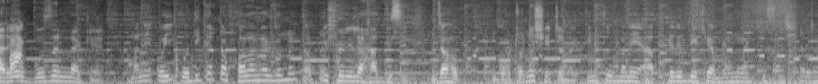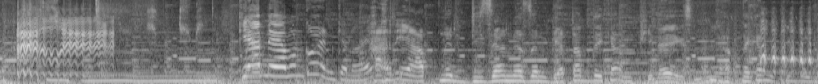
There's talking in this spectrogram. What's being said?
আরে বুঝেন না কে। মানে ওই অধিকারটা ফলানোর জন্য তো আপনি শরীরে হাত দিছি। যা হোক ঘটনা সেটা নয় কিন্তু মানে আপনার দেখে মনে হইতেছে শালা। কি আপনি এমন করেন কেন আরে আপনার ডিজাইন গেট আপ দেখে আমি ফিদা হয়ে গেছি। মানে আপনাকে আমি কি বলব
